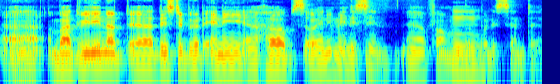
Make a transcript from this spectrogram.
Uh, but we did not uh, distribute any uh, herbs or any medicine uh, from the Hmm. Buddhist center.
